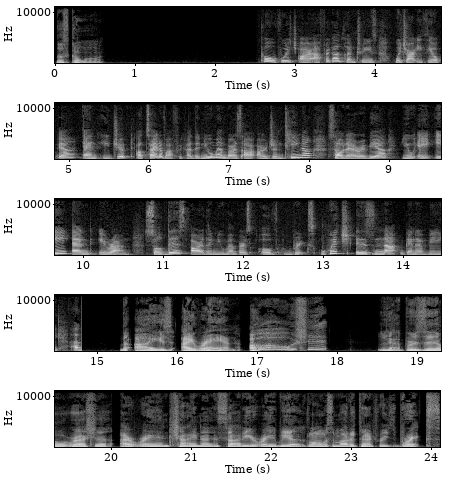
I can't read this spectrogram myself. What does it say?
Let's go on. Two of which are African countries, which are Ethiopia and Egypt. Outside of Africa, the new members are Argentina, Saudi Arabia, UAE, and Iran. So these are the new members of BRICS, which is not gonna be a The I is Iran. Oh shit. You got Brazil, Russia, Iran, China, and Saudi Arabia, along with some other countries. BRICS.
